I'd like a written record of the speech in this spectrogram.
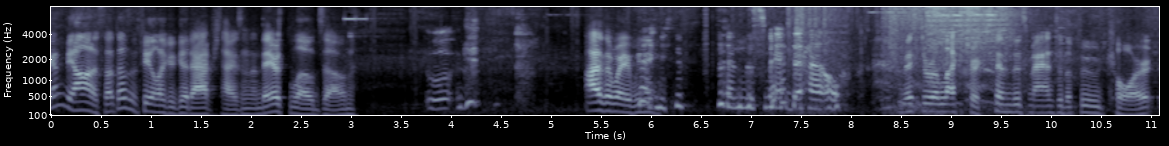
Gonna be honest, that doesn't feel like a good advertisement. And there's the load zone. Either way, we need Send this man to hell. Mr. Electric send this man to the food court.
